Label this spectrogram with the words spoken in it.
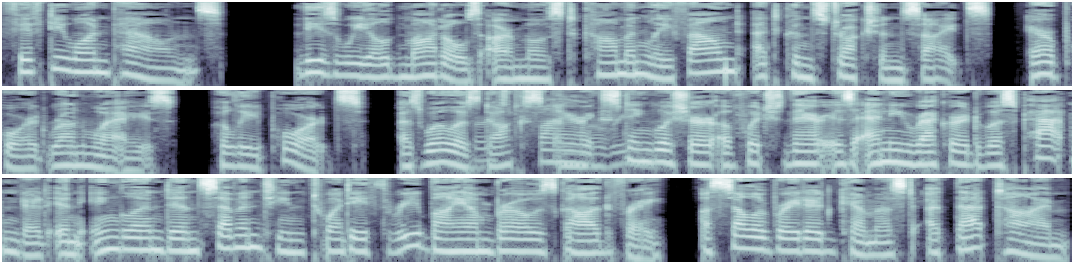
51 pounds. These wheeled models are most commonly found at construction sites, airport runways, heliports, as well as docks fire extinguisher of which there is any record was patented in England in 1723 by Ambrose Godfrey, a celebrated chemist at that time.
